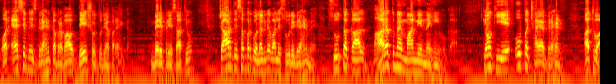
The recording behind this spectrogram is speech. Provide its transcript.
और ऐसे में इस ग्रहण का प्रभाव देश और दुनिया पर रहेगा। मेरे प्रिय साथियों, चार दिसंबर को लगने वाले सूर्य ग्रहण में सूतक काल भारत में मान्य नहीं होगा, क्योंकि ये उपछाया ग्रहण अथवा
